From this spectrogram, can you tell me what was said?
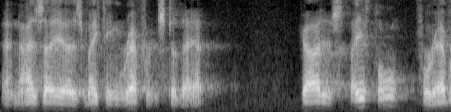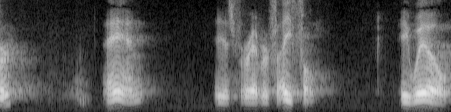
And Isaiah is making reference to that. God is faithful forever, and He is forever faithful. He will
